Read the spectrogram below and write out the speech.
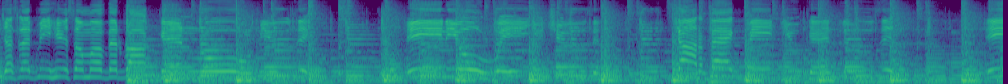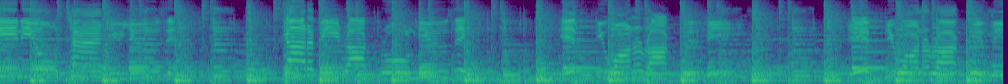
Just let me hear some of that rock and roll music. Any old rock roll music. If you wanna rock with me. If you wanna rock with me.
